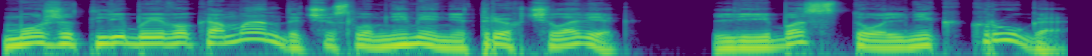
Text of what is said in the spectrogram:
может либо его команда числом не менее трех человек, либо стольник круга.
